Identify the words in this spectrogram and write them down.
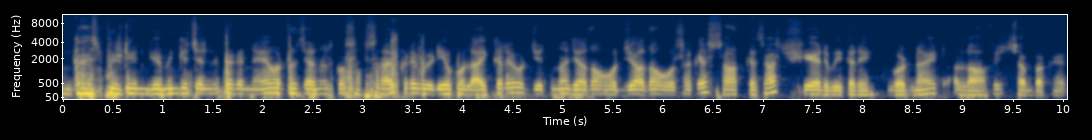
गैस पीटीएन गेमिंग के चैनल पे अगर नए हो तो चैनल को सब्सक्राइब करें वीडियो को लाइक करें और जितना ज़्यादा और ज़्यादा हो सके साथ के साथ शेयर भी करें। गुड नाइट अल्लाह हाफिज़, सब बखैर।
